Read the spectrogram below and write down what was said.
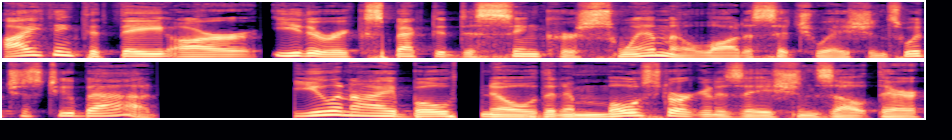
I think that they are either expected to sink or swim in a lot of situations, which is too bad. You and I both know that in most organizations out there,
